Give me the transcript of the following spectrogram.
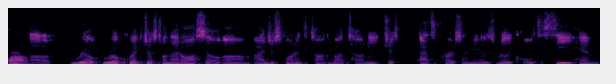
Um, uh, real, real quick, just on that also, um, I just wanted to talk about Tony just as a person. I mean, it was really cool to see him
